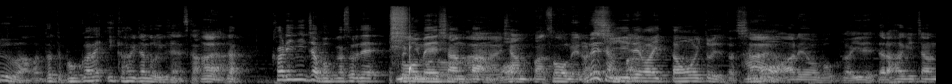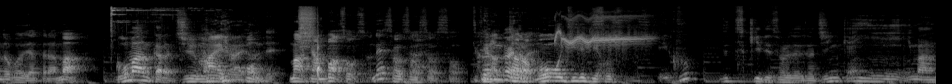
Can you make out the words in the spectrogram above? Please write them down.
10は上がる。だって僕がね行くハギちゃんのとこ行くじゃないですか,、はいはい。だから仮にじゃあ僕がそれで透明シャンパはいはいシャンをンパンそうめんのねシ仕入れは一旦置いといてたとしても、はい。あれを僕が入れたらハギちゃんのところでやったらまあ5万から10万はいはいはい。1本で、まあシャンパンはそうですよね。そうそうそうそう。ってなったらもう一撃やえぐで月でそれでじゃあ人件費まあ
